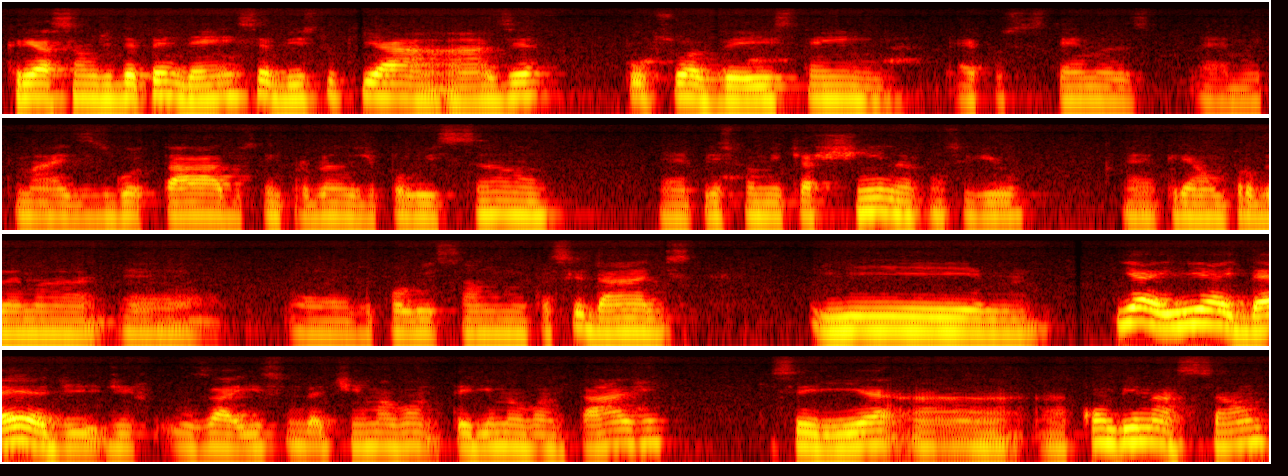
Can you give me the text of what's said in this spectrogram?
criação de dependência, visto que a Ásia, por sua vez, tem ecossistemas é, muito mais esgotados, tem problemas de poluição, é, principalmente a China conseguiu é, criar um problema é, é, de poluição em muitas cidades, e, e aí a ideia de, de usar isso ainda tinha uma, teria uma vantagem, que seria a, a combinação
